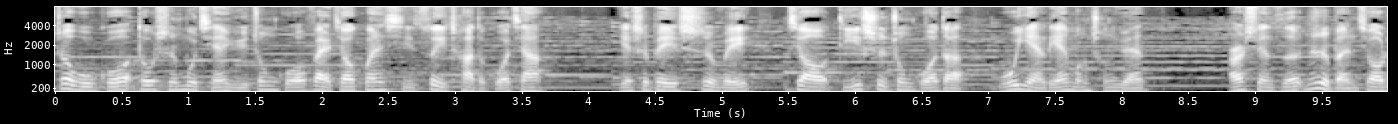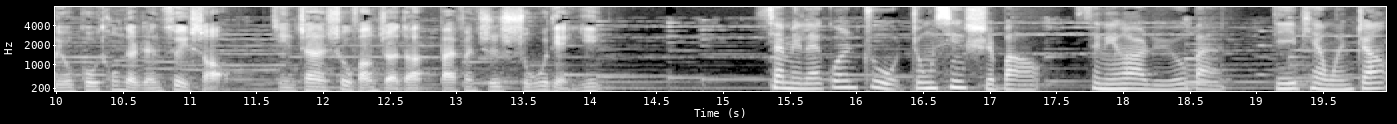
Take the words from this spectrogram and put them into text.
这五国都是目前与中国外交关系最差的国家，也是被视为较敌视中国的五眼联盟成员。而选择日本交流沟通的人最少，仅占受访者的百分之十五点一。下面来关注《中新时报》三零二旅游版第一篇文章：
